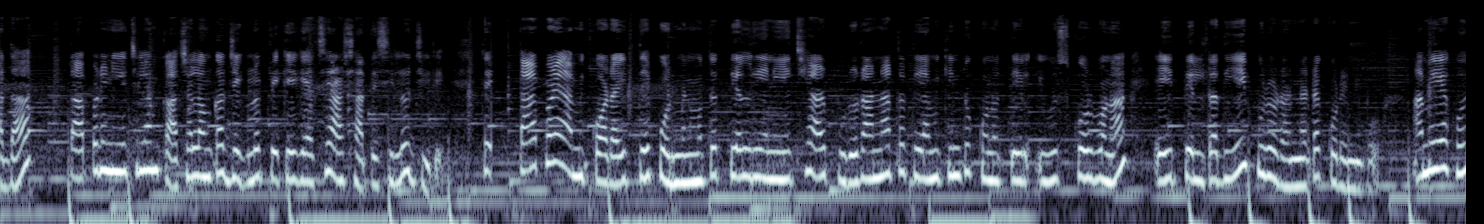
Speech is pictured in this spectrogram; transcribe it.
আদা তারপরে নিয়েছিলাম কাঁচা লঙ্কা যেগুলো পেকে গেছে আর সাথে ছিল জিরে। তো তারপরে আমি কড়াইতে পরিমাণ মতো তেল দিয়ে নিয়েছি আর পুরো রান্নাটাতে আমি কিন্তু কোনো তেল ইউজ করব না। এই তেলটা দিয়েই পুরো রান্নাটা করে নেব। আমি এখন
